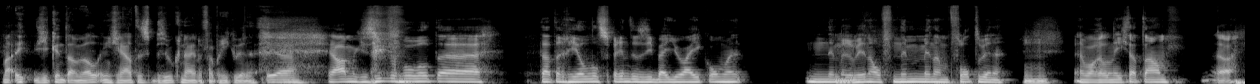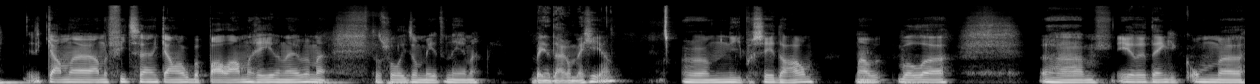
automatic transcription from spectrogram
Maar je kunt dan wel een gratis bezoek naar de fabriek winnen. ja. Ja, maar je ziet bijvoorbeeld eh, dat er heel veel sprinters die bij UI komen niet meer Mhm. winnen of niet minder vlot winnen. Mhm. En waar ligt dat aan? Ja, het kan eh, aan de fiets zijn, het kan ook bepaalde andere redenen hebben, maar dat is wel iets om mee te nemen. Ben je daarom weggegaan? Ehm, niet per se daarom. Maar wel eh, ehm, eerder denk ik om eh,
